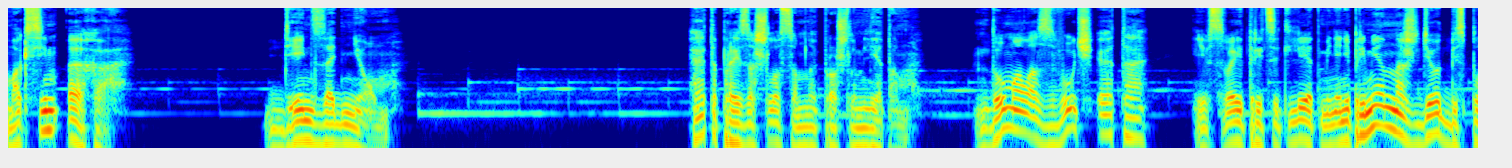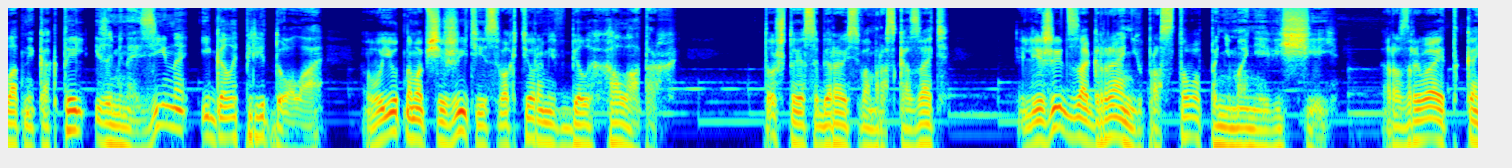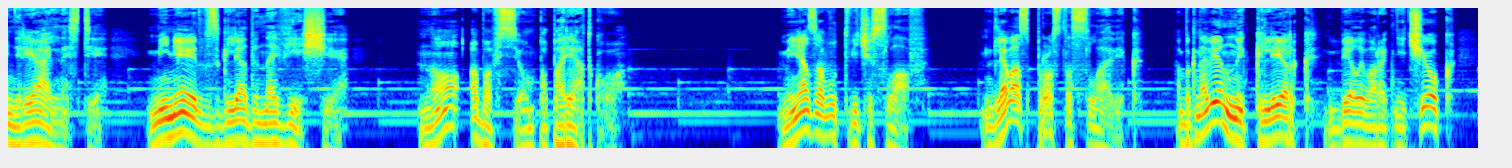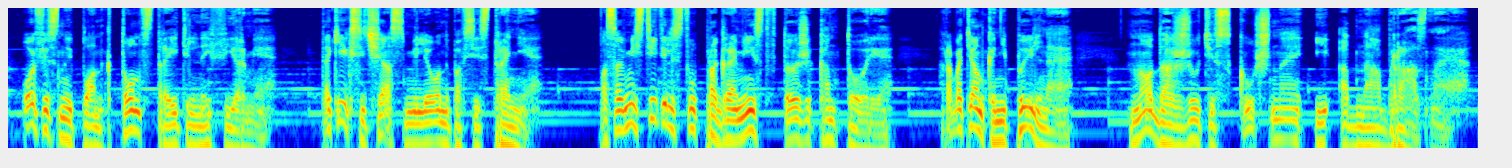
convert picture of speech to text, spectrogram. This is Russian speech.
Максим Эхо. День за днем. Это произошло со мной прошлым летом. Думал, озвучь это, и в свои 30 лет меня непременно ждет бесплатный коктейль из аминозина и галоперидола в уютном общежитии с вахтерами в белых халатах. То, что я собираюсь вам рассказать, лежит за гранью простого понимания вещей – разрывает ткань реальности, меняет взгляды на вещи. Но обо всем по порядку. Меня зовут Вячеслав. Для вас просто Славик. Обыкновенный клерк, белый воротничок, офисный планктон в строительной фирме. Таких сейчас миллионы по всей стране. По совместительству программист в той же конторе. Работенка не пыльная – но до жути скучное и однообразное.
